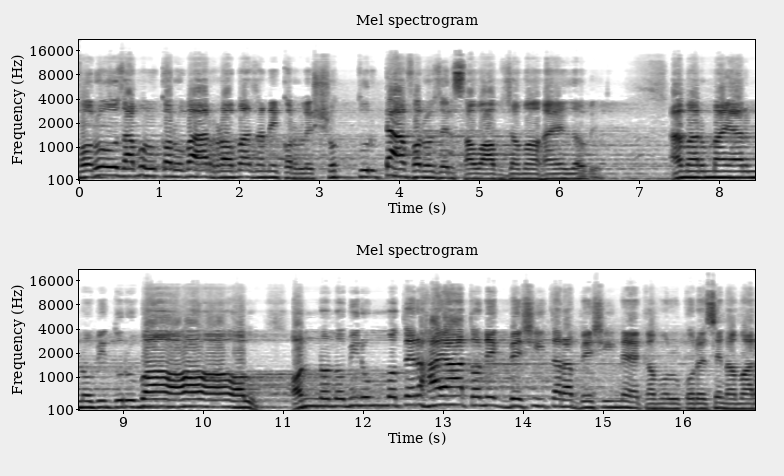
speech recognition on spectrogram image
ফরজ আমল করবা আর রমাজানে করলে সত্তরটা ফরজের সওয়াব জমা হয়ে যাবে। আমার মায়ার নবী দুর্বল অন্য নবীর উম্মতের হায়াত অনেক বেশি, তারা বেশি ন্যাক আমল করেছেন। আমার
